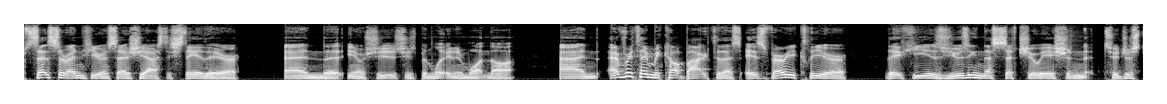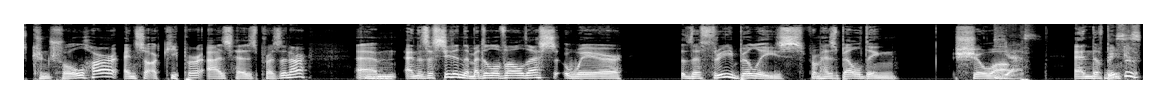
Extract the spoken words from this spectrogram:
sits her in here and says she has to stay there, and uh, you know she she's been looting and whatnot. And every time we cut back to this, it's very clear that he is using this situation to just control her and sort of keep her as his prisoner. Um, And there's a scene in the middle of all this where the three bullies from his building show up, Yes. and they've been This is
